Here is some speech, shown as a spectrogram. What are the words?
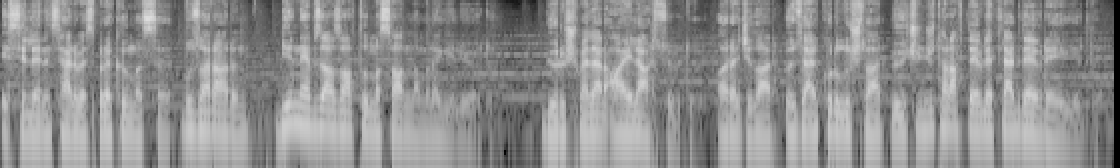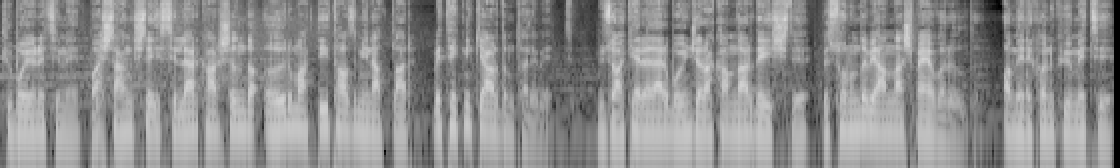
Esirlerin serbest bırakılması bu zararın bir nebze azaltılması anlamına geliyordu. Görüşmeler aylar sürdü. Aracılar, özel kuruluşlar ve üçüncü taraf devletler devreye girdi. Küba yönetimi başlangıçta esirler karşılığında ağır maddi tazminatlar ve teknik yardım talep etti. Müzakereler boyunca rakamlar değişti ve sonunda bir anlaşmaya varıldı. Amerikan hükümeti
